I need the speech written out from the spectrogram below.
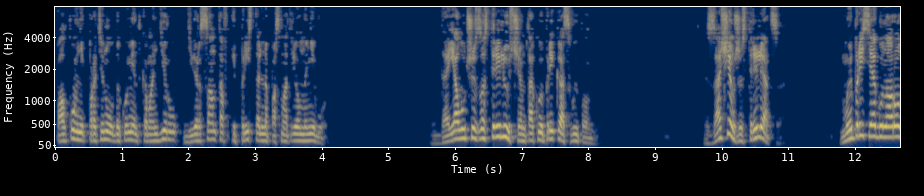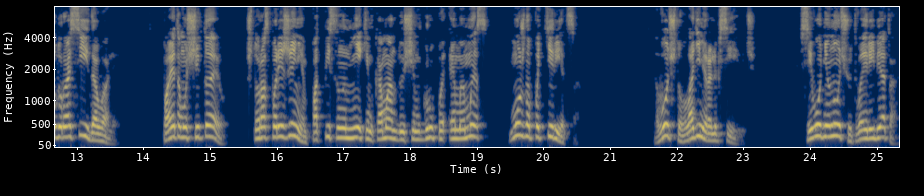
Полковник протянул документ командиру диверсантов и пристально посмотрел на него. «Да я лучше застрелюсь, чем такой приказ выполню». «Зачем же стреляться? Мы присягу народу России давали. Поэтому считаю, что распоряжением, подписанным неким командующим группы ММС, можно подтереться. Вот что, Владимир Алексеевич, сегодня ночью твои ребята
